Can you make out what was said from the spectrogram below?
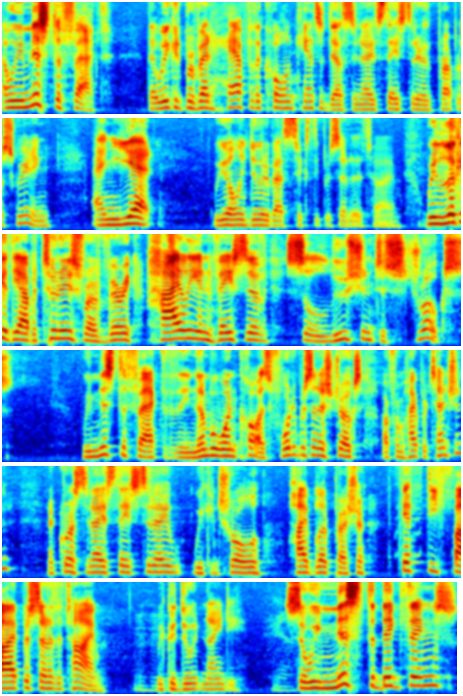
And we miss the fact that we could prevent half of the colon cancer deaths in the United States today with proper screening. And yet, we only do it about 60% of the time. We look at the opportunities for a very highly invasive solution to strokes, we miss the fact that the number one cause, 40% of strokes, are from hypertension. And across the United States today, we control high blood pressure 55% of the time. Mm-hmm. We could do it 90. So we miss the big things.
